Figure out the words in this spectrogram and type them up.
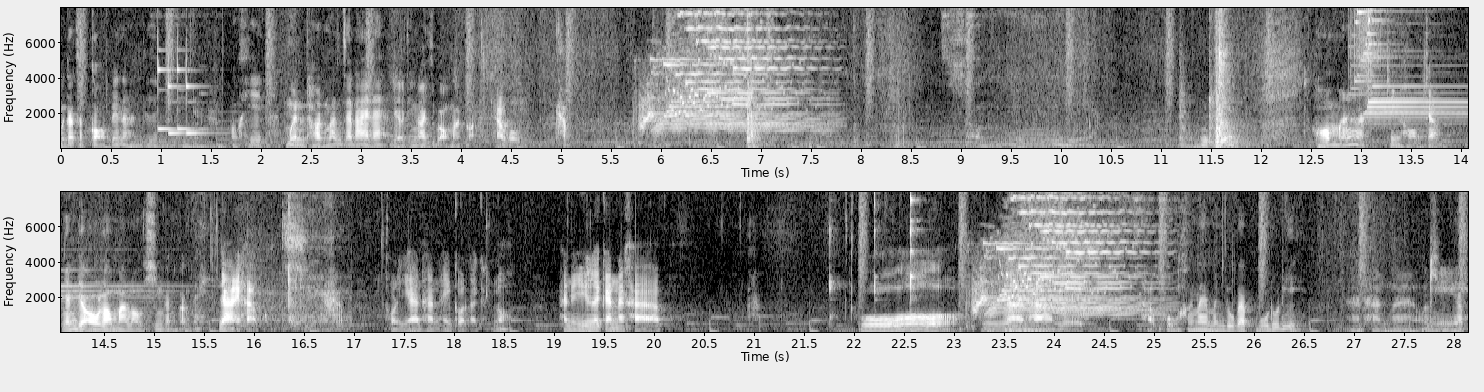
มันก็จะกรอบได้นานขึ้นอะไรเงี้ยครับโอเค เหมือนทอดมันจะได้แล้ว เดี๋ยวตีน้อยหยิบออกมาก่อน ครับผมครับ โอ้โห หอมมากกลิ่นหอมจังงั้นเดี๋ยวเรามาลองชิมกันก่อนไหมได้ครับครับ ขออนุญาตทานให้ก่อนแล้วกันเนาะอันนี้แล้วกันนะครับโอ้น่าทานเลย ครับผผมมข้างในมันดูแบบมูดูดิน่าทานมากโอมันเคมีแบบ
